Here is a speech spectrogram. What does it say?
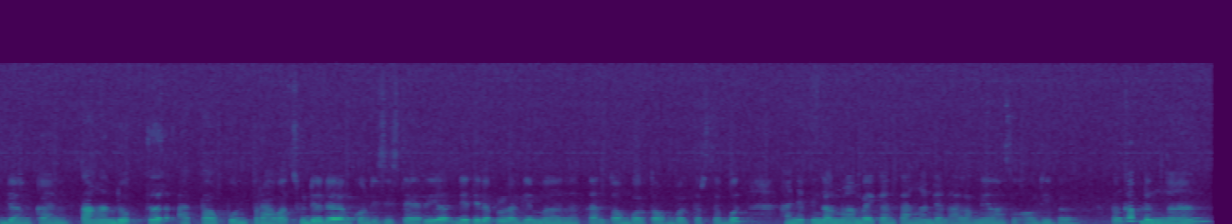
sedangkan tangan dokter ataupun perawat sudah dalam kondisi steril, dia tidak perlu lagi menekan tombol-tombol tersebut, hanya tinggal melambaikan tangan dan alarmnya langsung audible. Lengkap dengan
